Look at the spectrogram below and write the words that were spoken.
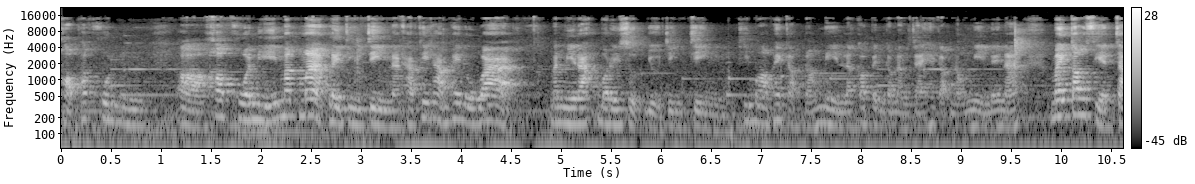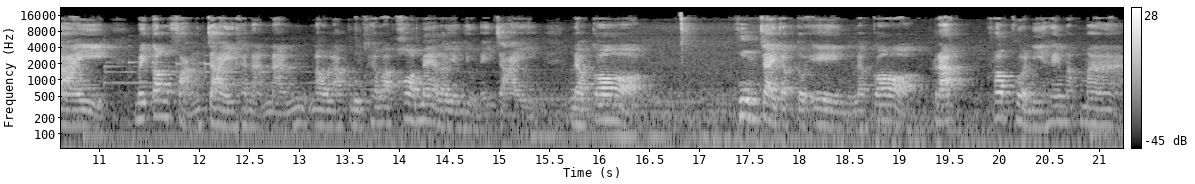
ขอบพระคุณครอบครัวนี้มาก ๆ เลยจริง ๆ นะครับ ที่ทำให้รู้ว่ามันมีรักบริสุทธิ์อยู่จริง ๆ ที่มอบให้กับน้องมีน แล้วก็เป็นกำลังใจให้กับน้องมีนด้วยนะ ไม่ต้องเสียใจ ไม่ต้องฝังใจขนาดนั้น เรารับรู้แค่ว่าพ่อแม่เรายังอยู่ในใจ แล้วก็ภูมิใจกับตัวเอง แล้วก็รักครอบครัวนี้ให้มาก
